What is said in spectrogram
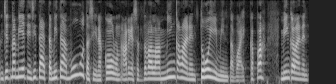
Sitten mä mietin sitä, että mitä muuta siinä koulun arjessa, tavallaan minkälainen toiminta vaikkapa, minkälainen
